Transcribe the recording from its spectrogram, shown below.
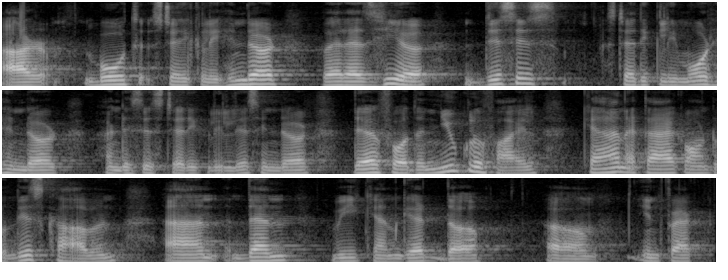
are both sterically hindered whereas here this is sterically more hindered and this is sterically less hindered. Therefore, the nucleophile can attack onto this carbon and then we can get the uh, in fact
